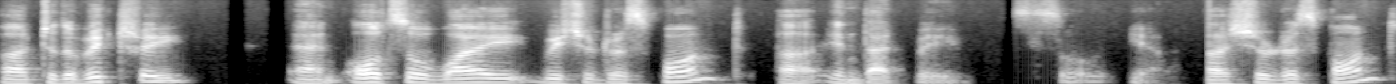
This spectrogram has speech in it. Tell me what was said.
to the victory and also why we should respond in that way. So, yeah, I should respond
